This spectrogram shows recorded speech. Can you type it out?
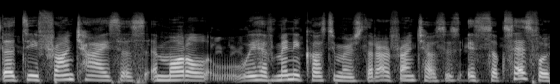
that the franchises a model, we have many customers that are franchises, is successful.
